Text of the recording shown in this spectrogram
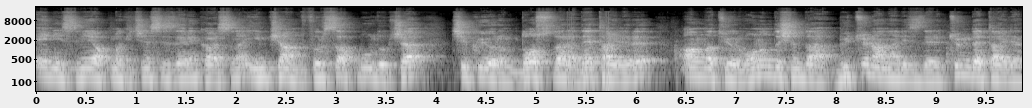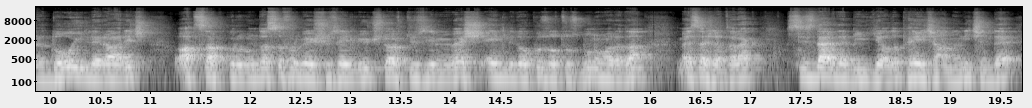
en iyisini yapmak için sizlerin karşısına imkan, fırsat buldukça çıkıyorum. Dostlara detayları anlatıyorum. Onun dışında bütün analizleri, tüm detayları Doğu illeri hariç WhatsApp grubunda 0553 425 59 30 bu numaradan mesaj atarak sizler de bilgi alıp heyecanın içinde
